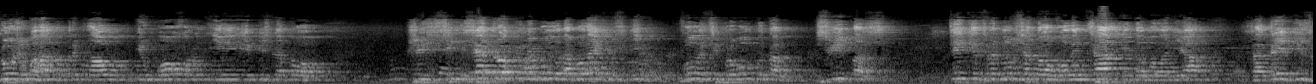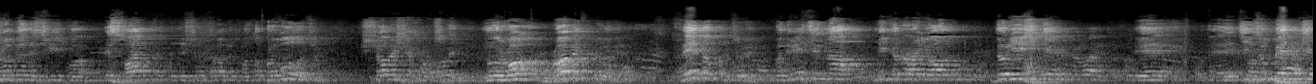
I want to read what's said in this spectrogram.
дуже багато приклав і в похорон, і, і після того. 70 років не було на Болехівській вулиці провулку там світла. Тільки звернувся до Волинця і до Маланія. За три дні зробили світло, асфальт, куди що зробить, бо то провулочок. Що ви ще хочете? Ну ро- роблять люди. Видно працюють. Подивіться на мікрорайон, доріжки, е, е, ті зупинки,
